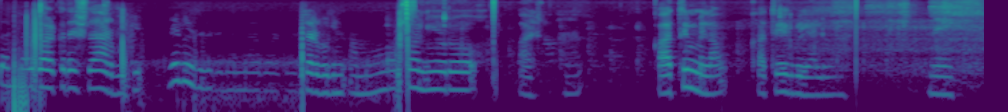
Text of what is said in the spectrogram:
Ben merhaba arkadaşlar bugün hepinize merhaba arkadaşlar bugün Among Us oynuyoruz. Baş... Katil mi lan? Katil gibi geldi bana. Neyse.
